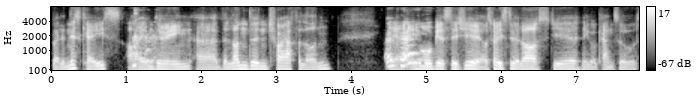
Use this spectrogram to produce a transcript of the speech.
But in this case, I am doing uh, the London Triathlon uh, in August this year. I was supposed to do it last year, and it got cancelled.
